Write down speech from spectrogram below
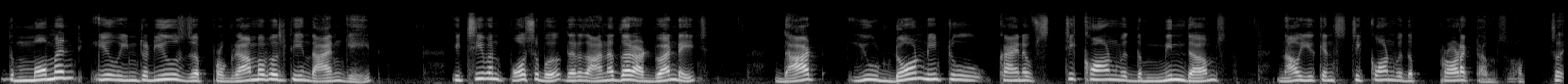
the moment you introduce the programmability in the AND gate it is even possible there is another advantage that you do not need to kind of stick on with the min terms now you can stick on with the product terms. So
